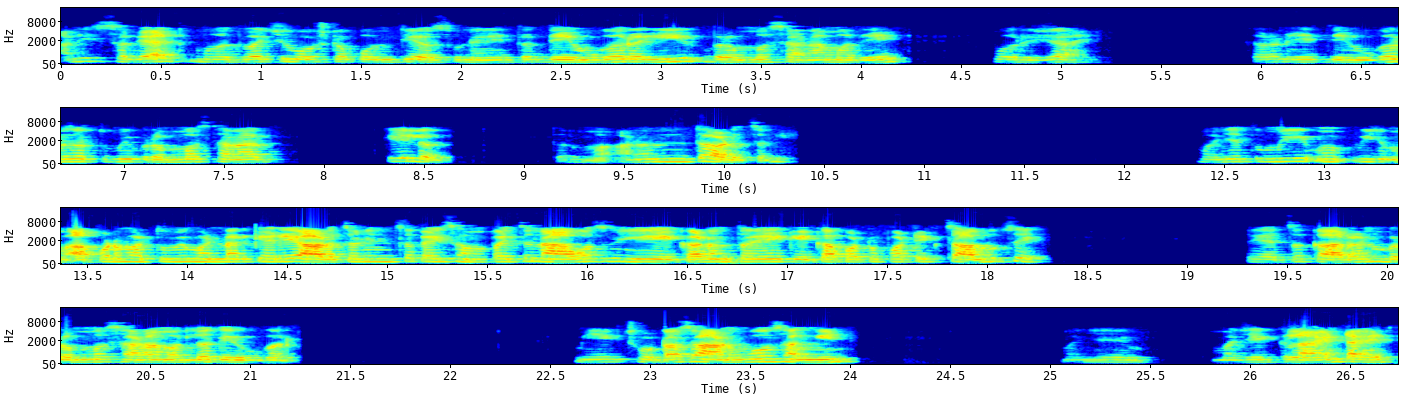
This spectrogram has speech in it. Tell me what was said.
आणि सगळ्यात महत्त्वाची गोष्ट कोणती असू नये तर देवघरही ब्रह्मस्थानामध्ये वर्ज्य आहे. कारण हे देवघर जर तुम्ही ब्रह्मस्थानात केलं तर मग अनंत अडचणी. म्हणजे तुम्ही आपण तुम्ही म्हणणार की अरे अडचणींचं काही संपायचं नावच नाही आहे एकानंतर एक एका पाठोपाठ एक चालूच आहे. तर याचं कारण ब्रह्मस्थानामधलं देवघर. मी एक छोटासा अनुभव सांगेन. म्हणजे माझे क्लायंट आहेत.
